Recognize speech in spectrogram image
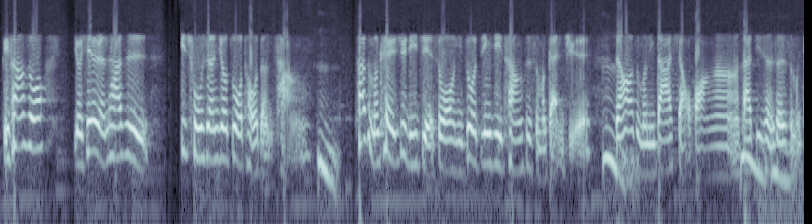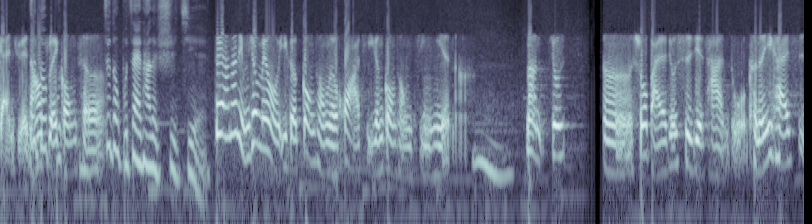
比方说，有些人他是一出生就坐头等舱，嗯，他怎么可以去理解说你坐经济舱是什么感觉？嗯，然后什么你搭小黄啊，搭计程车是什么感觉？然后追公车，这都不在他的世界。对啊，那你们就没有一个共同的话题跟共同经验啊？嗯，那就嗯，说白了，就世界差很多。可能一开始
